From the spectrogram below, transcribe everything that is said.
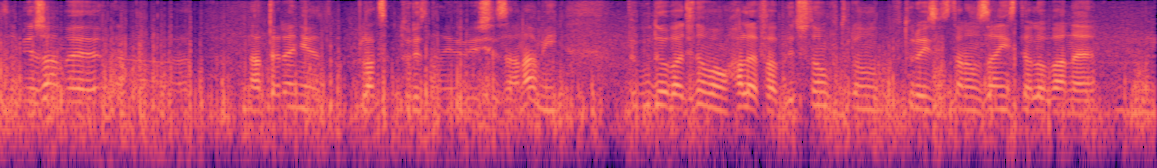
Zamierzamy na terenie placu, który znajduje się za nami, wybudować nową halę fabryczną, w, którą, w której zostaną zainstalowane mm,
